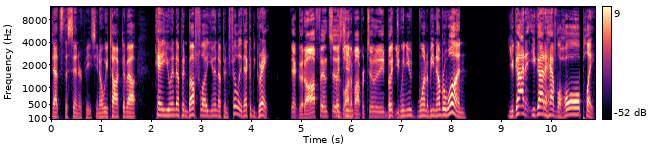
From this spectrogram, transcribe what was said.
That's the centerpiece. You know, we talked about okay, you end up in Buffalo, you end up in Philly, that could be great. Yeah, good offenses, But a lot you- of opportunity, but, But, you, when you want to be number one, you got it. You got to have the whole plate.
